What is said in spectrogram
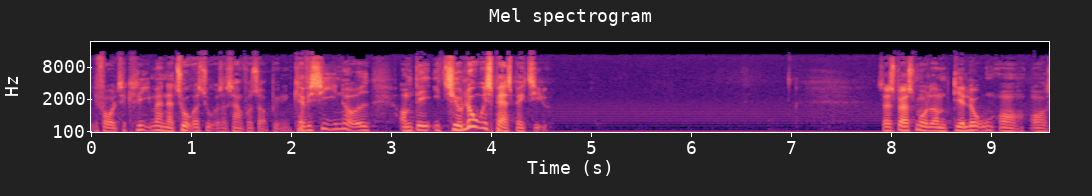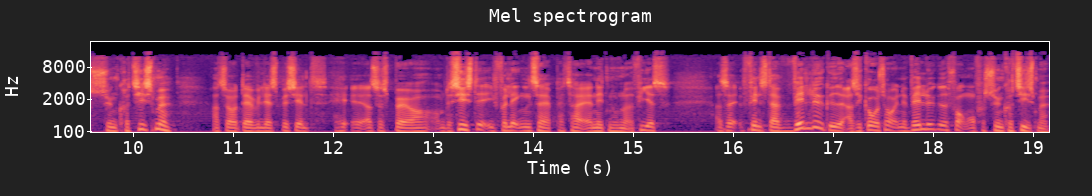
i forhold til klima, naturressourcer og samfundsopbygning? Kan vi sige noget om det i teologisk perspektiv? Så er spørgsmålet om dialog og, og synkretisme. Altså, der vil jeg specielt altså spørge om det sidste i forlængelse af Parteia 1980. Altså, findes der vellykkede, altså i gåsøjne vellykkede former for synkretisme,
